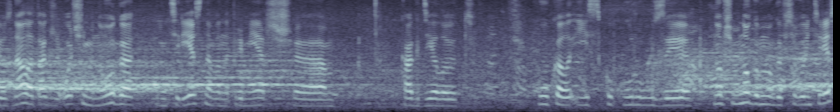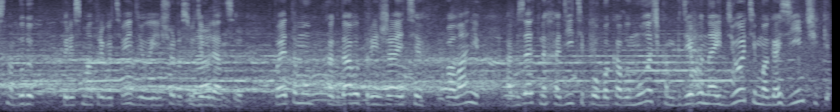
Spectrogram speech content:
и узнала также очень много интересного, например, ш- э, как делают кукол из кукурузы. Ну, в общем, много-много всего интересного. Буду пересматривать видео и еще раз удивляться. Поэтому, когда вы приезжаете в Аланию, обязательно ходите по боковым улочкам, где вы найдете магазинчики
